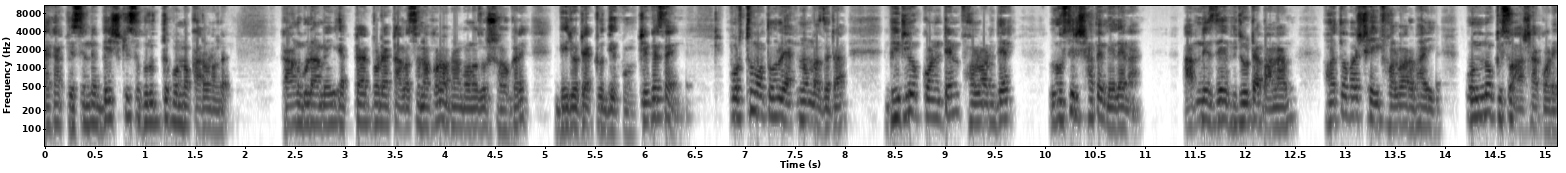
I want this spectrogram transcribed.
দেখার পেছনে বেশ কিছু গুরুত্বপূর্ণ কারণ কারণগুলো আমি একটার পর একটা আলোচনা করো আপনার মনোযোগ সহকারে ভিডিওটা একটু দেখুন, ঠিক আছে? প্রথমত হলো এক নম্বর যেটা ভিডিও কন্টেন্ট ফলোয়ারদের রুচির সাথে মেলে না। আপনি যে ভিডিওটা বানান হয়তো বা সেই ফলোয়ার ভাই অন্য কিছু আশা করে,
